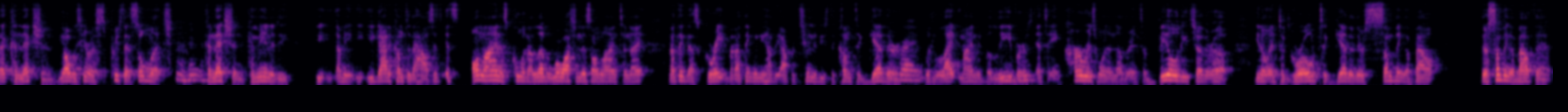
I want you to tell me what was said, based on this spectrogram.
that connection, you always hear us preach that so much. Mhm. Connection, community. You, I mean, you, you got to come to the house. It's, it's online is cool, and I love it. We're watching this online tonight, and I think that's great. But I think when you have the opportunities to come together Right. with like-minded believers and to encourage one another and to build each other up you know and to grow together there's something about there's something about that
